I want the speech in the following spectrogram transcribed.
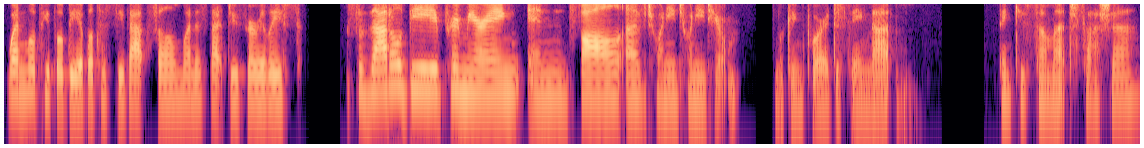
When will people be able to see that film? When is that due for release? So that'll be premiering in fall of 2022. Looking forward to seeing that. Thank you so much, Sasha.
